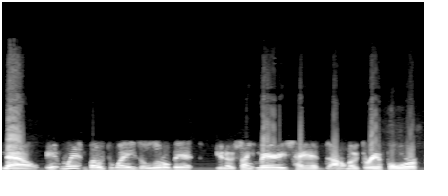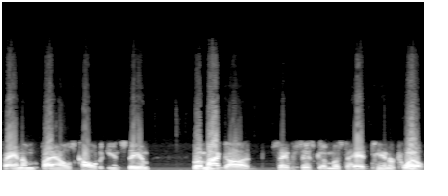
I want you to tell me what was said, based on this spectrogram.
Now, it went both ways a little bit. You know, St. Mary's had, I don't know, three or four phantom fouls called against them. But my God, San Francisco must have had 10 or 12.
